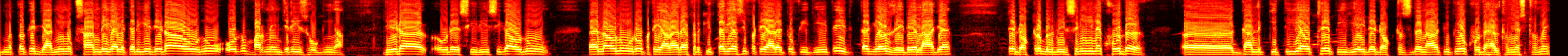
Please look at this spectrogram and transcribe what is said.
ਮਤਲਬ ਕਿ ਜਾਨੀ ਨੁਕਸਾਨ ਦੀ ਗੱਲ ਕਰੀਏ, ਜਿਹੜਾ ਉਹਨੂੰ ਉਹਨੂੰ ਬਰਨ ਇੰਜਰੀਜ਼ ਹੋ ਗਈਆਂ। ਜਿਹੜਾ ਉਹਦੇ ਸੀਰੀ ਸੀਗਾ, ਉਹਨੂੰ ਪਹਿਲਾਂ ਉਹਨੂੰ ਉਰੋਂ ਪਟਿਆਲਾ ਰੈਫਰ ਕੀਤਾ ਗਿਆ ਸੀ। ਪਟਿਆਲੇ ਤੋਂ ਪੀਜੀਆਈ ਭੇਜ ਦਿੱਤਾ ਗਿਆ, ਉਹ ਜ਼ੇਰੇ ਇਲਾਜ ਹੈ। ਤੇ ਡਾਕਟਰ ਬਲਬੀਰ ਸਿੰਘ ਜੀ ਨੇ ਖੁਦ ਗੱਲ ਕੀਤੀ ਹੈ ਉੱਥੇ ਪੀਜੀਆਈ ਦੇ ਡਾਕਟਰਸ ਦੇ ਨਾਲ, ਕਿਉਂਕਿ ਉਹ ਖੁਦ ਹੈਲਥ ਮਿਨਿਸਟਰ ਨੇ।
